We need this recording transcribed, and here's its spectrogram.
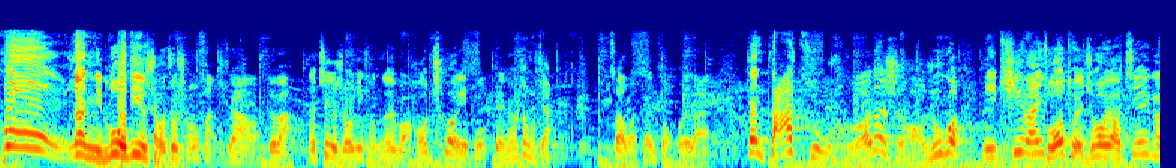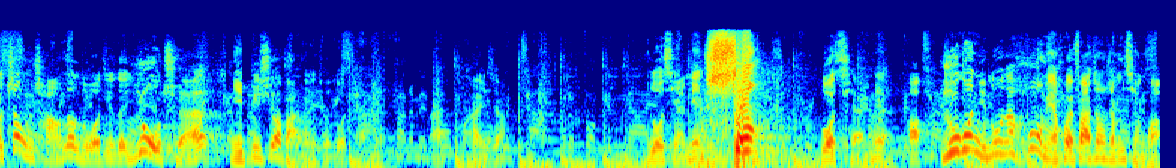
嘣，那你落地的时候就成反架了，对吧？那这个时候你可能得往后撤一步，变成正架，再往前走回来。但打组合的时候，如果你踢完左腿之后要接一个正常的逻辑的右拳，你必须要把那个腿落前面。来看一下，落前面，升。落前面啊！如果你落在后面，会发生什么情况？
